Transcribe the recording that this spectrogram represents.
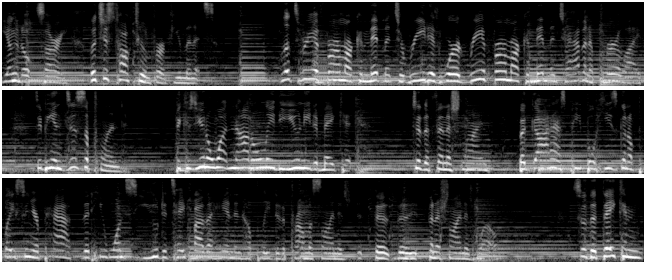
young adults, sorry. Let's just talk to him for a few minutes. Let's reaffirm our commitment to read his word, reaffirm our commitment to having a prayer life, to being disciplined. Because you know what? Not only do you need to make it to the finish line, but God has people He's going to place in your path that He wants you to take by the hand and help lead to the promised line, as, the, the finish line as well, so that they can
